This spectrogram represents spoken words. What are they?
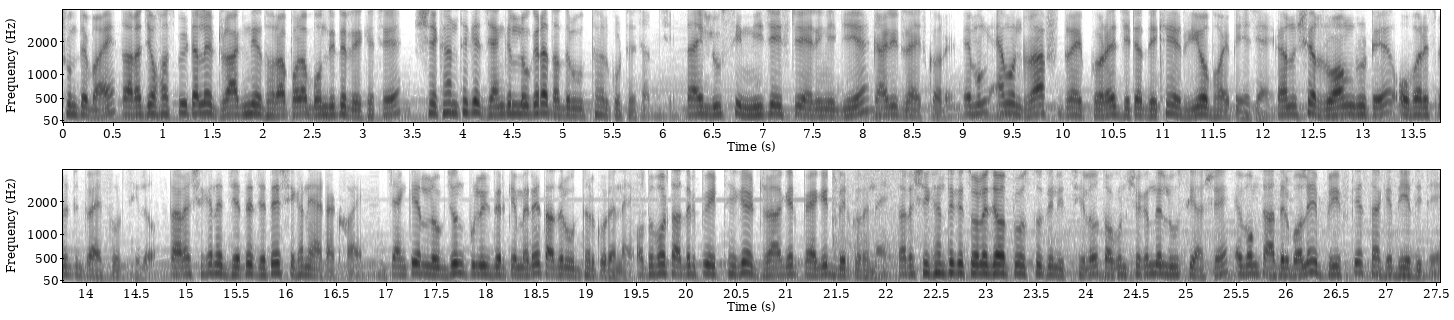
শুনতে পায়, তারা যে হসপিটালে ড্রাগ নিয়ে ধরা পড়া বন্দীদের রেখেছে, সেখান থেকে জ্যাঙ্গের লোকেরা তাদের উদ্ধার করতে যাচ্ছে। তাই লুসি নিজে স্টিয়ারিং এ গিয়ে গাড়ি ড্রাইভ করে এবং এমন রাফ ড্রাইভ করে যেটা দেখে রিও ভয় পেয়ে যায়। কারণ সে রং রুটে ওভার স্পিড ড্রাইভ করছিল। তারা সেখানে যেতে যেতে সেখানে অ্যাটাক হয়। জ্যাঙ্কের লোকজন পুলিশদেরকে মেরে তাদের উদ্ধার করে নেয়। অতপর তাদের পেট থেকে ড্রাগের প্যাকেট বের করে নেয়। তারা সেখান থেকে চলে যাওয়ার প্রস্তুতি নিচ্ছিল। তখন সেখানে লুসি আসে এবং তাদের বলে, ব্রিফকেস তাকে দিয়ে দিতে।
